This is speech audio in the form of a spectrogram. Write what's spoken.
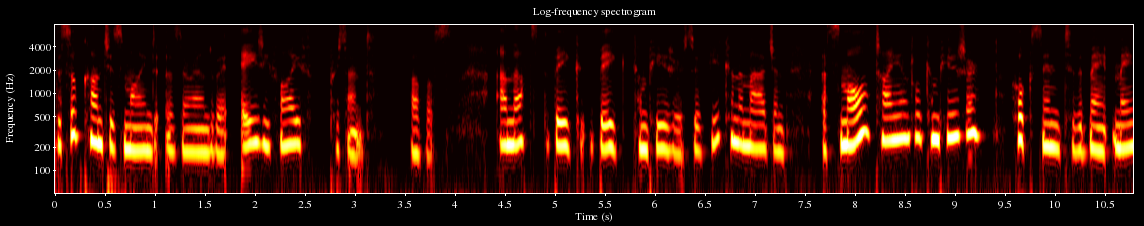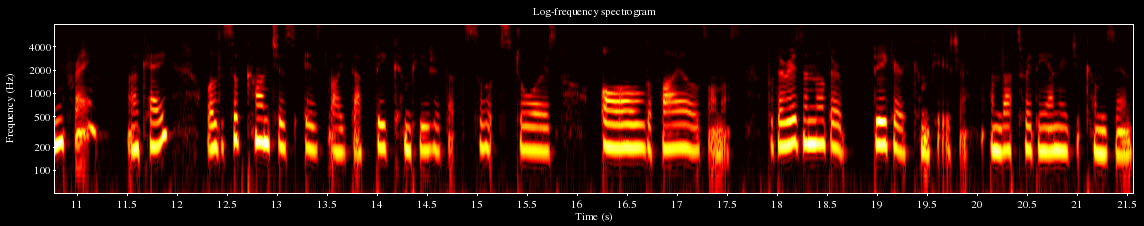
the subconscious mind is around about 85% of us. And that's the big, big computer. So if you can imagine a small, tiny little computer hooks into the main mainframe, okay? Well, the subconscious is like that big computer that so stores all the files on us. But there is another bigger computer, and that's where the energy comes in.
